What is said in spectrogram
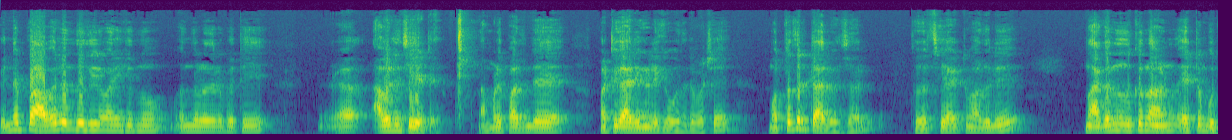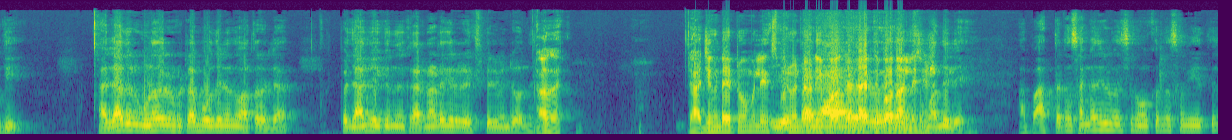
പിന്നെ ഇപ്പോൾ അവരെന്ത് തീരുമാനിക്കുന്നു എന്നുള്ളതിനെ പറ്റി അവർ ചെയ്യട്ടെ. നമ്മളിപ്പോൾ അതിന്റെ മറ്റു കാര്യങ്ങളിലേക്ക് പോകുന്നില്ല. പക്ഷേ മൊത്തത്തിലിട്ട് ആലോചിച്ചാൽ തീർച്ചയായിട്ടും അതിൽ അകന്ന് നിൽക്കുന്നതാണ് ഏറ്റവും ബുദ്ധി. അല്ലാതെ ഒരു ഗുണങ്ങൾ കിട്ടാൻ പോകുന്നില്ലെന്ന് മാത്രമല്ല ഇപ്പോൾ ഞാൻ ചോദിക്കുന്നത് കർണാടകയിൽ ഒരു എക്സ്പെരിമെന്റ് രാജ്യങ്ങളുടെ ഏറ്റവും വലിയ എക്സ്പെരിമെന്റ് ആണ് രണ്ടായിരത്തി പതിനാലിന് ശേഷം. വന്നില്ലേ അപ്പോൾ അത്തരം സംഗതികൾ വെച്ച് നോക്കുന്ന സമയത്ത്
